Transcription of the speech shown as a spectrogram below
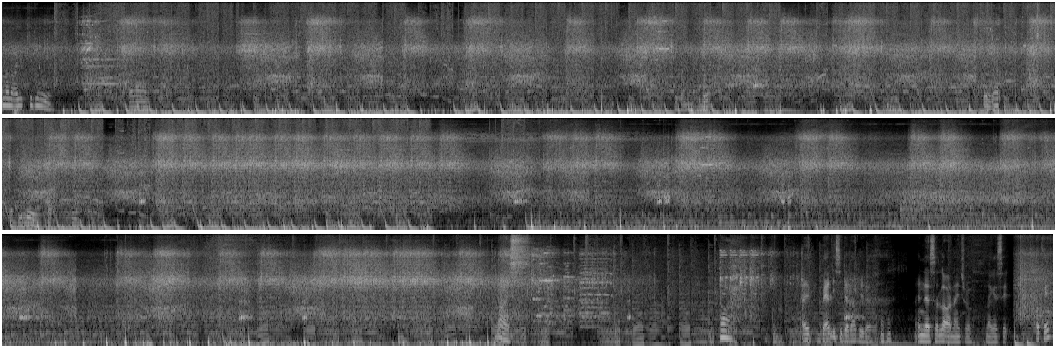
No, no, no, are you kidding me? Barely see the W there. and there's a lot of nitro, like I said. Okay,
